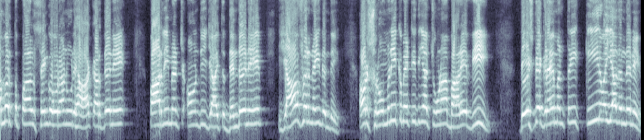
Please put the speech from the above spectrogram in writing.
ਅਮਰਤਪਾਲ ਸਿੰਘ ਹੋਰਾਂ ਨੂੰ ਰਿਹਾ ਕਰਦੇ ਨੇ ਪਾਰਲੀਮੈਂਟ ਚ ਆਉਣ ਦੀ ਇਜਾਜ਼ਤ ਦਿੰਦੇ ਨੇ ਜਾਂ ਫਿਰ ਨਹੀਂ ਦਿੰਦੇ? ਔਰ ਸ਼੍ਰੋਮਣੀ ਕਮੇਟੀ ਦੀਆਂ ਚੋਣਾਂ ਬਾਰੇ ਵੀ ਦੇਸ਼ ਦੇ ਗ੍ਰਹਿ ਮੰਤਰੀ ਕੀ ਰਵਈਆ ਦਿੰਦੇ ਨੇ?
